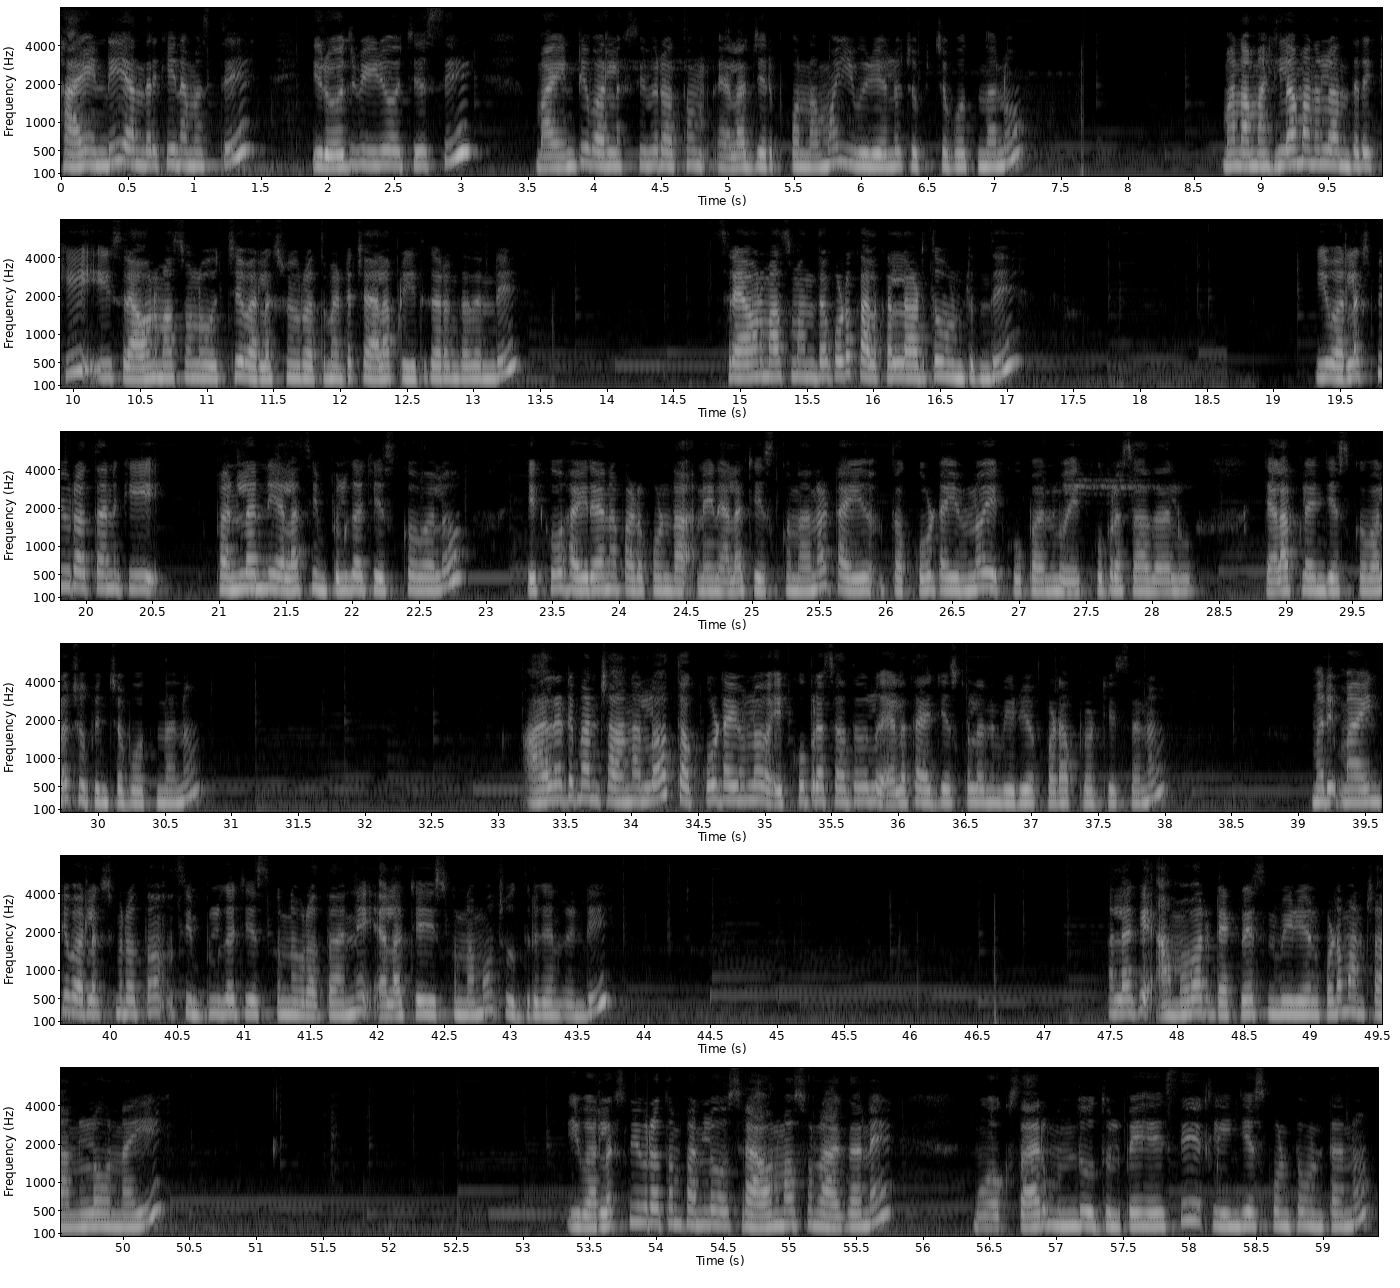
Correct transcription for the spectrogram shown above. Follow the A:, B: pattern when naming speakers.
A: Hi అండి అందరికీ నమస్తే. ఈరోజు వీడియో వచ్చేసి మా ఇంటి వరలక్ష్మి వ్రతం ఎలా జరుపుకున్నామో ఈ వీడియోలో చూపించబోతున్నాను. మన మహిళా మనులందరికీ ఈ శ్రావణ మాసంలో వచ్చే వరలక్ష్మి వ్రతం అంటే చాలా ప్రీతికరం కదండి. శ్రావణ మాసం అంతా కూడా కలకల్లాడుతూ ఉంటుంది. ఈ వరలక్ష్మి వ్రతానికి పనులన్నీ ఎలా సింపుల్గా చేసుకోవాలో ఎక్కువ హైరాణ పడకుండా నేను ఎలా చేసుకున్నానో టైం తక్కువ టైంలో ఎక్కువ పనులు ఎక్కువ ప్రసాదాలు ఎలా ప్లేన్ చేసుకోవాలో చూపించబోతున్నాను. ఆల్రెడీ మన ఛానల్లో తక్కువ టైంలో ఎక్కువ ప్రసాదాలు ఎలా తయారు చేసుకోవాలని వీడియో కూడా అప్లోడ్ చేశాను. మరి మా ఇంటి వరలక్ష్మి వ్రతం సింపుల్గా చేసుకున్న వ్రతాన్ని ఎలా చేసుకున్నామో చూద్దరుగాని రండి. అలాగే అమ్మవారి డెకరేషన్ వీడియోలు కూడా మన ఛానల్లో ఉన్నాయి. ఈ వరలక్ష్మి వ్రతం పనిలో శ్రావణ మాసం రాగానే ఒకసారి ముందు దులిపేసి క్లీన్ చేసుకుంటూ ఉంటాను.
